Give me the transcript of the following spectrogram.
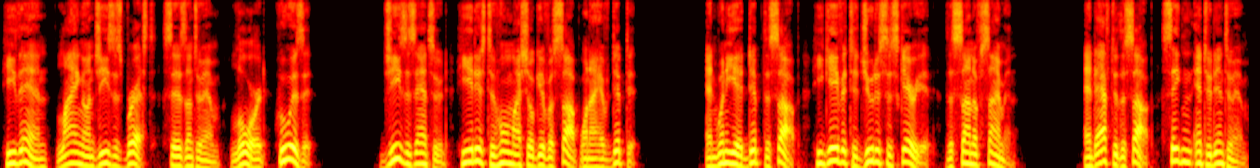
He then, lying on Jesus' breast, says unto him, Lord, who is it? Jesus answered, He it is to whom I shall give a sop when I have dipped it. And when he had dipped the sop, he gave it to Judas Iscariot, the son of Simon. And after the sop, Satan entered into him.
